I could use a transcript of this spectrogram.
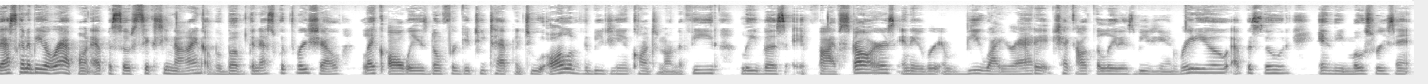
that's going to be a wrap on episode 69 of Above the Nest with Raichele. Like always, don't forget to tap into all of the BGN content on the feed. Leave us five stars and a written review while you're at it. Check out the latest BGN radio episode and the most recent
